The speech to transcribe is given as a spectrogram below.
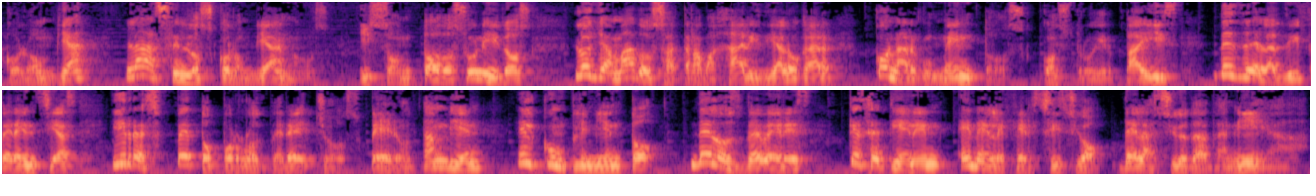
Colombia la hacen los colombianos y son todos unidos los llamados a trabajar y dialogar con argumentos, construir país desde las diferencias y respeto por los derechos, pero también el cumplimiento de los deberes que se tienen en el ejercicio de la ciudadanía.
